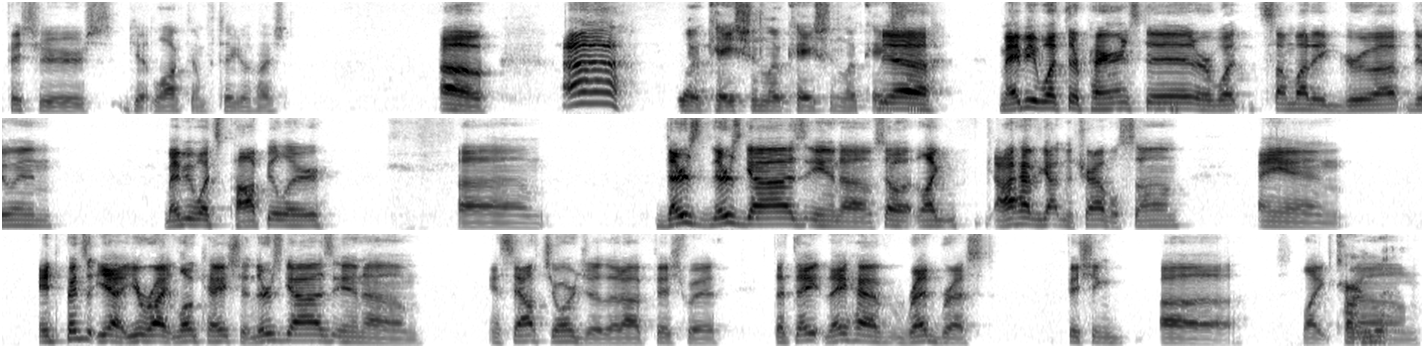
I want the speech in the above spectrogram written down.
fishers get locked on particular fish? Oh, ah, location, location, location. Yeah, maybe what their parents did or what somebody grew up doing maybe what's popular um, there's there's guys in uh, so like i have gotten to travel some and it depends yeah you're right location there's guys in um in south georgia that i fish with that they they have redbreast fishing uh like Tournament. um,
